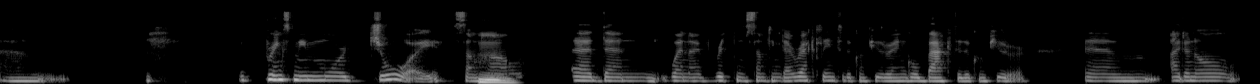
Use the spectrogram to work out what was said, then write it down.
um, it brings me more joy somehow mm. uh, than when I've written something directly into the computer and go back to the computer. Um, I don't know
